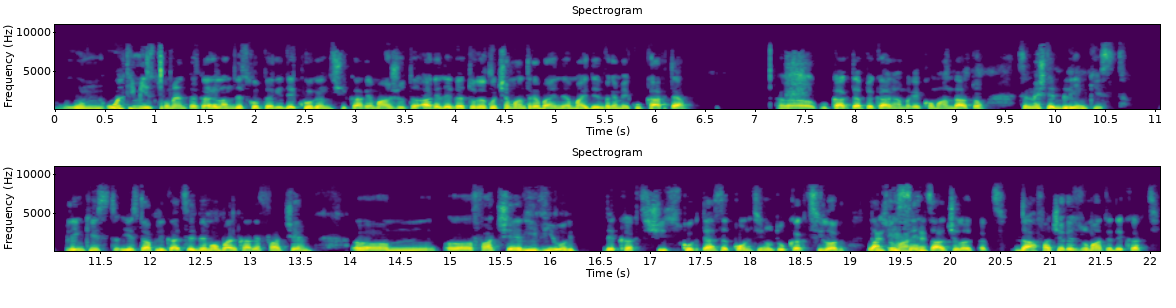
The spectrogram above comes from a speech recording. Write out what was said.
un ultim instrument pe care l-am descoperit de curând și care mă ajută are legătură cu ce mă întrebai mai devreme, cu cartea, uh, cu cartea pe care am recomandat-o. Se numește Blinkist. Blinkist este o aplicație de mobile care face, um, uh, face review-uri de cărți și scurtează conținutul cărților la rezumate. esența acelor cărți. Da, face rezumate de cărți.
